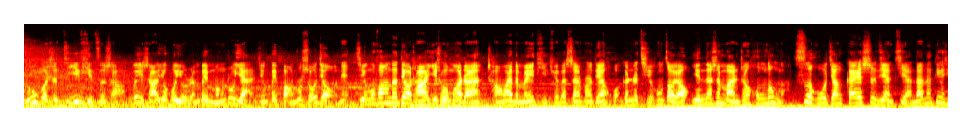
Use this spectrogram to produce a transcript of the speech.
如果是集体自杀，为啥又会有人被蒙住眼睛、被绑住手脚呢？警方的调查一筹莫展，场外的媒体却在煽风点火，跟着起哄造谣，引的是满城轰动啊！似乎将该事件简单的定性。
